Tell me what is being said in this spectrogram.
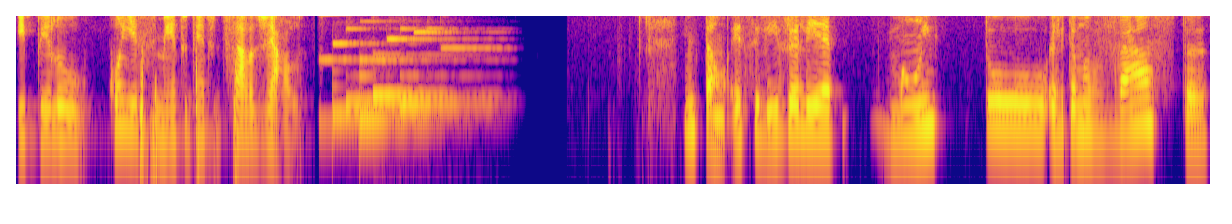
e pelo conhecimento dentro de sala de aula. Então, esse livro ele é muito, ele tem uma vasta,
